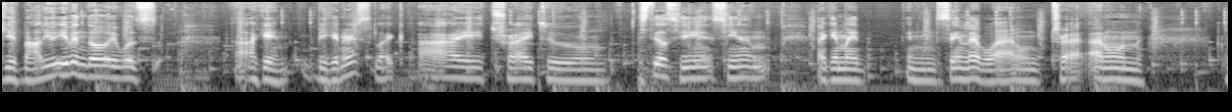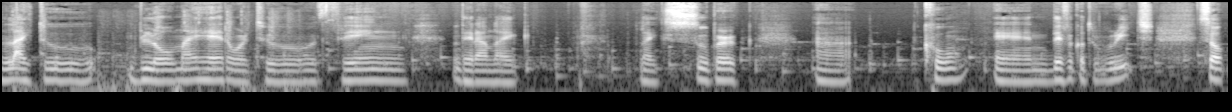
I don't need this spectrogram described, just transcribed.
give value, even though it was uh, again beginners. Like I try to still see see them like in my in the same level. I don't try. I don't like to blow my head or to think that I'm like like super uh, cool and difficult to reach. So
